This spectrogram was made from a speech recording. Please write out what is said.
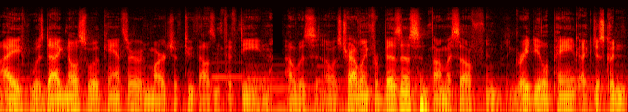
I was diagnosed with cancer in March of 2015. I was I was traveling for business and found myself in a great deal of pain. I just couldn't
